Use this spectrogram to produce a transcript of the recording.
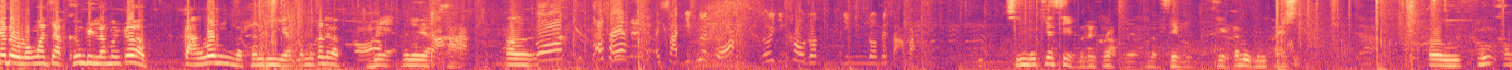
กระโดดลงมาจากเครื่องบินแล้วมันก็แบบกลางร่มแบบทันทีอะแล้วมันก็เลยแบบแบะไปเลยอะจากขาหักเออโดนเขาใช้ไอสัตว์ยิงเพื่อนหัวเออยิงเข้าโดนยิงโดนไปสามอะชิ้นเมื่อกี้เสียงมันดังกรับเลยแบบเสียงเสียงกระดูกมันแคชเออลุกเข้า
